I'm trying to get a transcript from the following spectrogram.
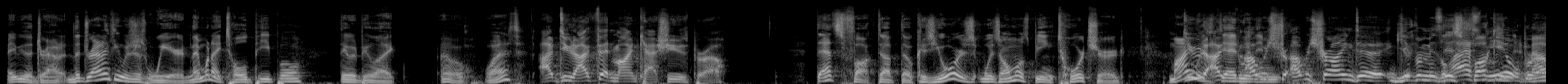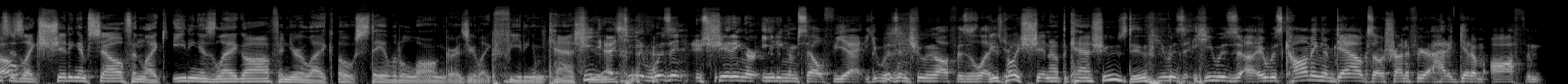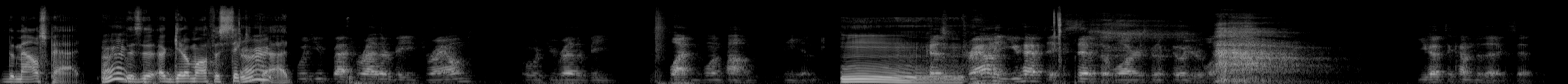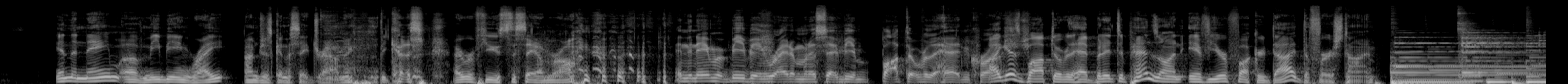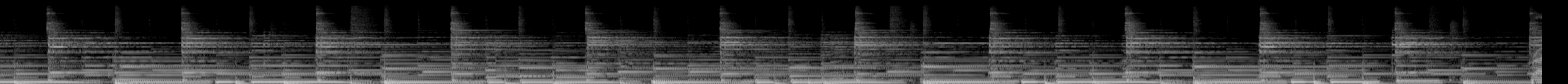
Maybe the drowning, the drowning thing was just weird. And then when I told people, they would be like, oh, what? I dude, I fed mine cashews, bro. That's fucked up though, because yours was almost being tortured. Mine Dude, was I, dead I within. was tr- I was trying to give him his this last fucking meal, bro. mouse is like shitting himself and like eating his leg off, and you're like, oh, stay a little longer as you're like feeding him he, cashews. he wasn't shitting or eating himself yet. He wasn't chewing off his leg. he was yet. probably shitting out the cashews, dude. he was he was uh, it was calming him down because I was trying to figure out how to get him off the, the mouse pad. All right. This is- uh, get him off the sticky All right. pad. Would you ra- rather be drowned or would you rather be just flattened one time? At The end. Mm. Because drowning, you have to accept that water is going to fill your lungs. You have to come to that acceptance. In the name of me being right, I'm just going to say drowning because I refuse to say I'm wrong. In the name of me being right, I'm gonna say being bopped over the head and crushed. I guess bopped over the head, but it depends on if your fucker died the first time.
